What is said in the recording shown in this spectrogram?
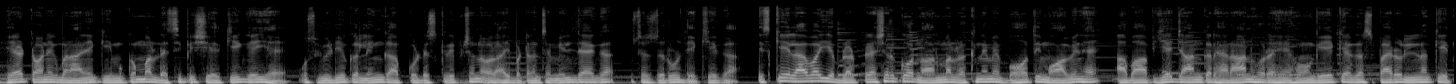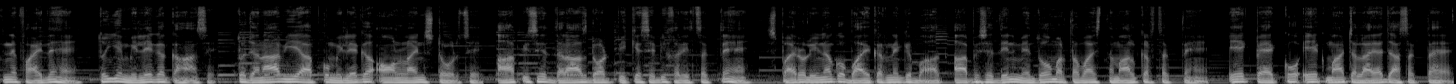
हेयर टॉनिक बनाने की मुकम्मल रेसिपी शेयर की गई है। उस वीडियो का लिंक आपको डिस्क्रिप्शन और आई बटन से मिल जाएगा, उसे ज़रूर देखिएगा। इसके अलावा ये ब्लड प्रेशर को नॉर्मल रखने में बहुत ही मुआविन है। अब आप ये जानकर हैरान हो रहे होंगे कि अगर स्पायरोलिना के इतने फ़ायदे हैं तो ये मिलेगा कहाँ से? तो जनाब, ये आपको मिलेगा ऑनलाइन स्टोर से। आप इसे दराज डॉट पी से भी खरीद सकते हैं। स्पायरोना को बाय करने के बाद आप इसे दिन में दो मरतबा इस्तेमाल कर सकते हैं। एक पैक को एक माह चलाया जा सकता है।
